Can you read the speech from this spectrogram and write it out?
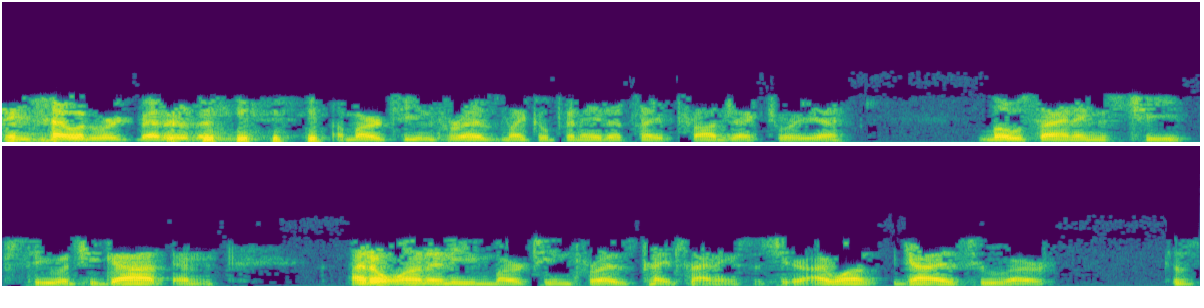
think that would work better than a Martin Perez, Michael Pineda type project where you low signings, cheap, see what you got. And I don't want any Martin Perez type signings this year. I want guys who are because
